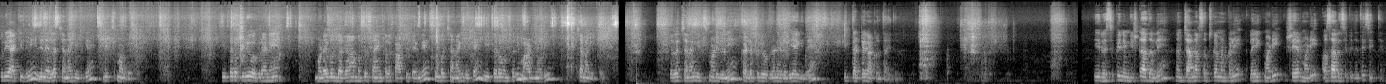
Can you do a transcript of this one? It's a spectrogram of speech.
ಪುರಿ ಹಾಕಿದ್ದೀನಿ, ಇದನ್ನೆಲ್ಲ ಚೆನ್ನಾಗಿ ಇದಕ್ಕೆ ಮಿಕ್ಸ್ ಮಾಡಬೇಕು. ಈ ಥರ ಪುರಿ ಒಗ್ಗರಣೆ ಮಳೆ ಬಂದಾಗ ಮತ್ತು ಸಾಯಂಕಾಲ ಕಾಫಿ ಟೈಮ್ಗೆ ತುಂಬ ಚೆನ್ನಾಗಿರುತ್ತೆ. ಈ ಥರ ಒಂದ್ಸರಿ ಮಾಡಿ ನೋಡಿ ಚೆನ್ನಾಗಿರುತ್ತೆ. ಎಲ್ಲ ಚೆನ್ನಾಗಿ ಮಿಕ್ಸ್ ಮಾಡಿದ್ದೀನಿ. ಕಡಲೆಪುರಿ ಒಗ್ಗರಣೆ ರೆಡಿಯಾಗಿದೆ ಈಗ ತಟ್ಟೆಗೆ ಹಾಕೊತಾ ಇದ್ದೀನಿ ಈ ರೆಸಿಪಿ ನಿಮ್ಗೆ ಇಷ್ಟ ಆದಲ್ಲಿ ನಮ್ಮ ಚಾನಲ್ ಸಬ್ಸ್ಕ್ರೈಬ್ ಮಾಡ್ಕೊಳ್ಳಿ ಲೈಕ್ ಮಾಡಿ ಶೇರ್ ಮಾಡಿ. ಹೊಸ ರೆಸಿಪಿ ಜೊತೆ ಸಿಗ್ತೀನಿ.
